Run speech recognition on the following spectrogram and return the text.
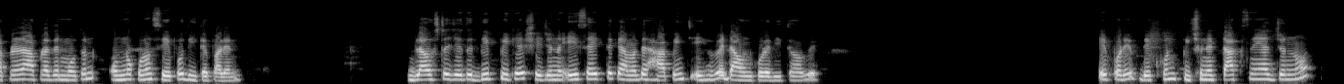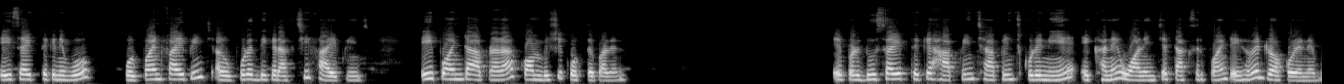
আপনারা আপনাদের মতন অন্য কোনো শেপও দিতে পারেন। ব্লাউজটা যেহেতু ডিপ পিঠে সেই জন্য এই সাইড থেকে আমাদের হাফ ইঞ্চ এইভাবে ডাউন করে দিতে হবে। এরপরে দেখুন পিছনের টাক্স নেওয়ার জন্য এই সাইড থেকে নেব ফোর পয়েন্ট ফাইভ ইঞ্চ আর উপরের দিকে রাখছি ফাইভ ইঞ্চ এই পয়েন্টটা আপনারা কম বেশি করতে পারেন। এরপরে দু সাইড থেকে হাফ ইঞ্চ হাফ ইঞ্চ করে নিয়ে এখানে ওয়ান ইঞ্চের টাক্সের পয়েন্ট এইভাবে ড্র করে নেব।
